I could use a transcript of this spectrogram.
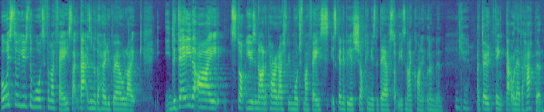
Always still use the water for my face. Like that is another holy grail. Like the day that I stop using Isle of Paradise cream water for my face is going to be as shocking as the day I stop using Iconic London. Okay, I don't think that will ever happen.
